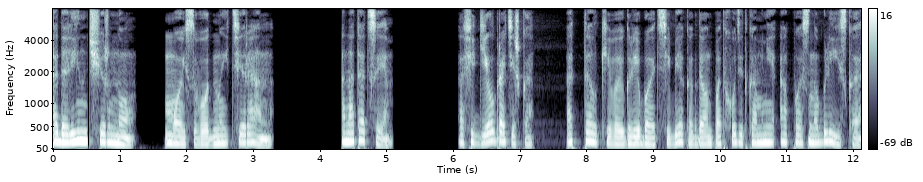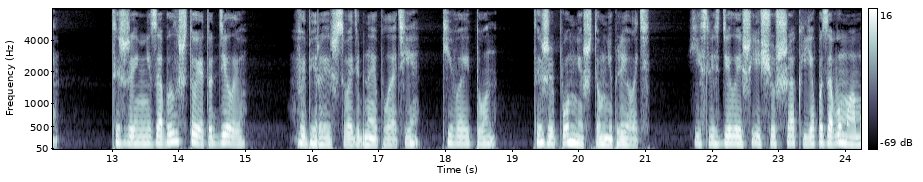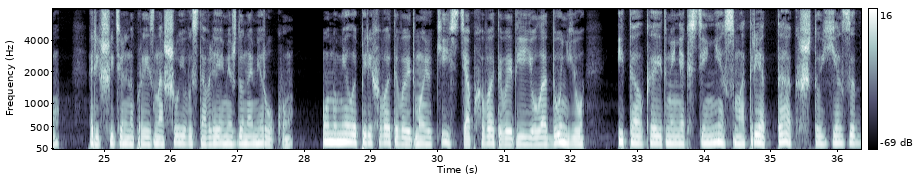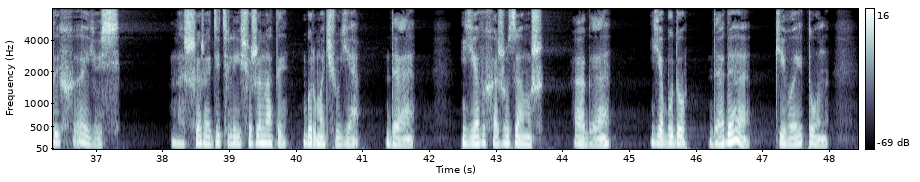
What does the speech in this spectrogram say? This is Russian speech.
Адалин Черно. Мой сводный тиран. Аннотация. Офигел, братишка. Отталкиваю Глеба от себя, когда он подходит ко мне опасно близко. Ты же не забыл, что я тут делаю? Выбираешь свадебное платье, кивает он. Ты же помнишь, что мне плевать. Если сделаешь еще шаг, я позову маму. Решительно произношу и выставляю между нами руку. Он умело перехватывает мою кисть, обхватывает ее ладонью и толкает меня к стене, смотря так, что я задыхаюсь. Наши родители еще женаты, бормочу я. Да. Я выхожу замуж. Ага. Я буду... Да-да, кивает он.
